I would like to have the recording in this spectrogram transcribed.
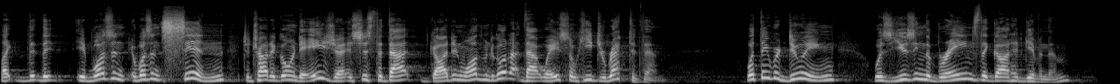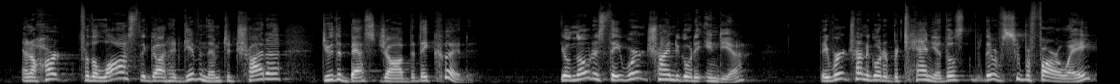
Like the, the, it wasn't it wasn't sin to try to go into Asia. It's just that, that God didn't want them to go that, that way, so He directed them. What they were doing was using the brains that God had given them and a heart for the lost that God had given them to try to do the best job that they could. You'll notice they weren't trying to go to India. They weren't trying to go to Britannia. Those, they were super far away.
